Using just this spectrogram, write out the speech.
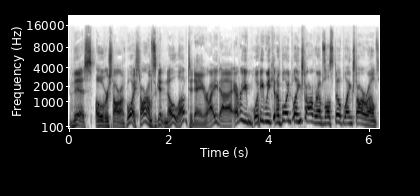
this over Star Realms. Boy, Star Realms is getting no love today, right? Uh, every way we can avoid playing Star Realms while still playing Star Realms,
